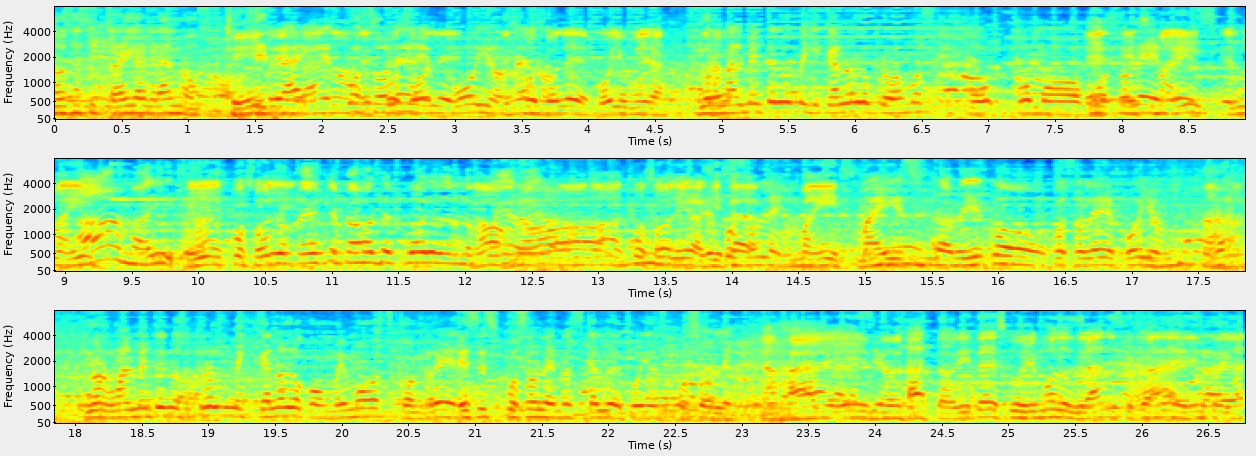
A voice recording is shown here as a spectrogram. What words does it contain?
no sé si traiga granos. Sí, Sí trae grano, es pozole, de pollo, Es nano. pozole de pollo, mira. Normalmente los mexicanos lo probamos po- como es, pozole es de maíz, es maíz. Ah, maíz. Sí, es pozole. Yo pensé que de pollo de los No, pollos. no, no, es pozole, mira, aquí Es está pozole. maíz. Maíz, Mm, Está rico. pozole de pollo. Ajá. Normalmente nosotros los mexicanos lo comemos con res. Ese es pozole, no es caldo de pollo, es pozole. Ajá, es, no, hasta ahorita descubrimos los granos que están Ah, adentro. ¿verdad?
